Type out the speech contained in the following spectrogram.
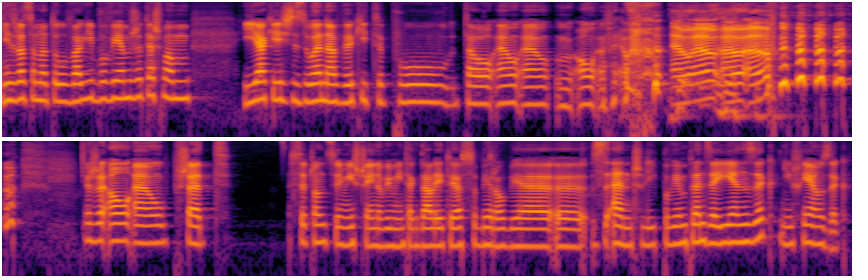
Nie zwracam na to uwagi, bo wiem, że też mam jakieś złe nawyki typu to e, e, o, e, e, e, e, e, że o, e przed syczącymi, szczejnowymi i tak dalej, to ja sobie robię y, z N, czyli powiem prędzej język niż język.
